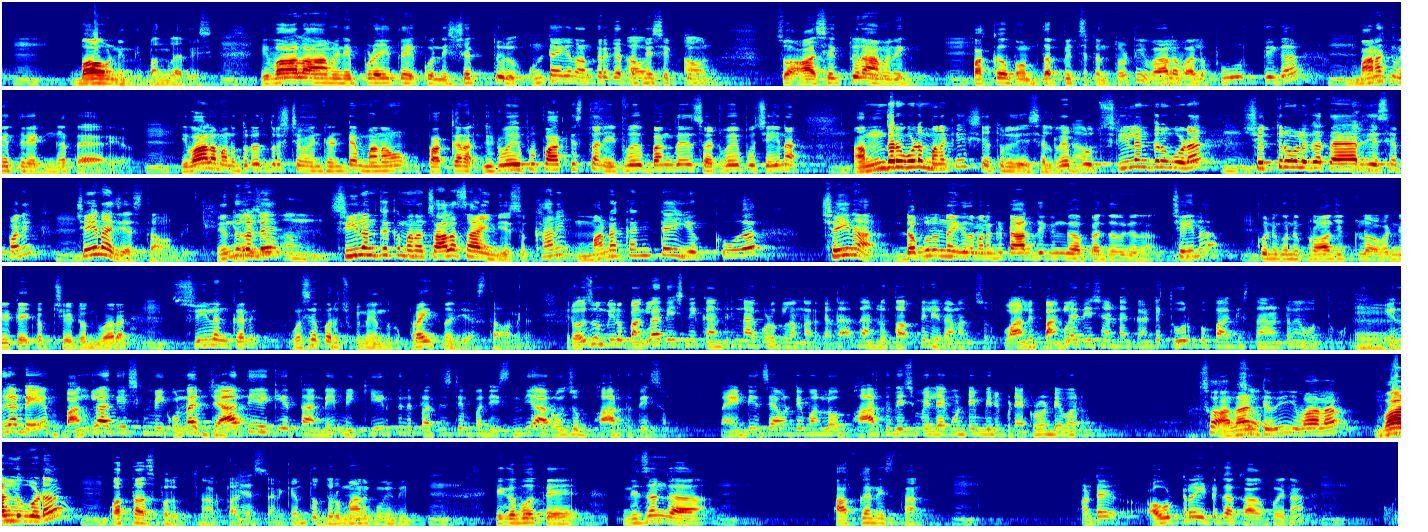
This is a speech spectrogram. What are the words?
బాగుండింది బంగ్లాదేశ్ ఇవాళ ఆమెను ఎప్పుడైతే కొన్ని శక్తులు ఉంటాయి కదా అంతర్గతంగా శక్తులు సో ఆ శక్తులు ఆమెని పక్కకు పంపి తప్పించడంతో ఇవాళ వాళ్ళు పూర్తిగా మనకు వ్యతిరేకంగా తయారయ్యారు. ఇవాళ మన దురదృష్టం ఏంటంటే మనం పక్కన ఇటువైపు పాకిస్తాన్ ఇటువైపు బంగ్లాదేశ్ అటువైపు చైనా అందరూ కూడా మనకి శత్రు దేశాలు. రేపు శ్రీలంకను కూడా శత్రువులుగా తయారు చేసే పని చైనా చేస్తూ ఉంది. ఎందుకంటే. శ్రీలంకకి మనం చాలా సాయం చేస్తాం. కానీ మనకంటే ఎక్కువగా చైనా డబ్బులు ఉన్నాయి కదా మనకంటే ఆర్థికంగా పెద్దది కదా. చైనా కొన్ని కొన్ని ప్రాజెక్టులు అవన్నీ టేకప్ చేయడం ద్వారా శ్రీలంకని వశపరుచుకునేందుకు ప్రయత్నం చేస్తామని. ఈరోజు మీరు బంగ్లాదేశ్ని కంత్రి నా కొడుకులు అన్నారు కదా దాంట్లో తప్పే లేదు అనొచ్చు. వాళ్ళని బంగ్లాదేశ్ అంటాం కంటే తూర్పు పాకిస్తాన్ అంటమే ఉత్తమం. ఎందుకంటే బంగ్లాదేశ్కి మీకున్న జాతీయ గీతాన్ని మీ కీర్తిని ప్రతిష్ఠింపజేసింది ఆ రోజు భారతదేశం. నైన్టీన్ సెవెంటీ వన్లో భారతదేశమే లేకుంటే మీరు ఇప్పుడు ఎక్కడ ఉండేవారు? సో అలాంటిది ఇవాళ వాళ్ళు కూడా వత్తాసు పలుకుతున్నారు పాకిస్తాన్కి. ఎంత దుర్మార్గం ఇది. ఇకపోతే నిజంగా ఆఫ్ఘనిస్తాన్. అంటే అవుట్ రైట్గా కాకపోయినా.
